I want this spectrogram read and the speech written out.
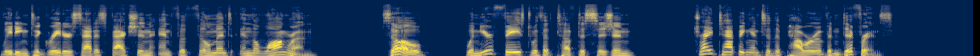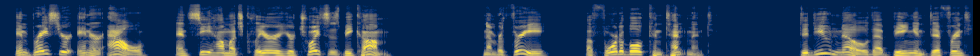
leading to greater satisfaction and fulfillment in the long run. So, when you're faced with a tough decision, try tapping into the power of indifference. Embrace your inner owl and see how much clearer your choices become. Number three, affordable contentment. Did you know that being indifferent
